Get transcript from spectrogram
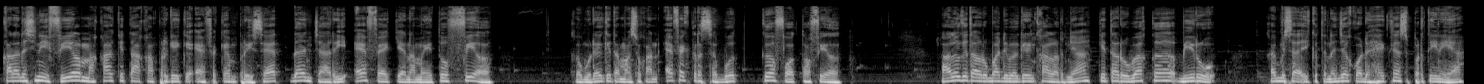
Karena di sini fill, maka kita akan pergi ke efek and preset dan cari efek yang namanya itu fill. Kemudian kita masukkan efek tersebut ke foto fill. Lalu kita rubah di bagian colornya, kita rubah ke biru. Kalian bisa ikutin aja kode hexnya seperti ini ya.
